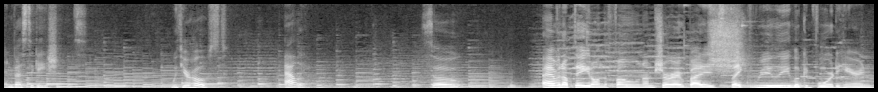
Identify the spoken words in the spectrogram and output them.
Investigations with your host, Allie. So, I have an update on the phone. I'm sure everybody's like really looking forward to hearing.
